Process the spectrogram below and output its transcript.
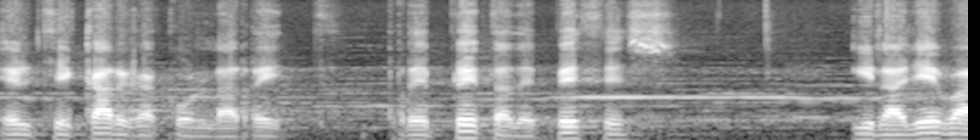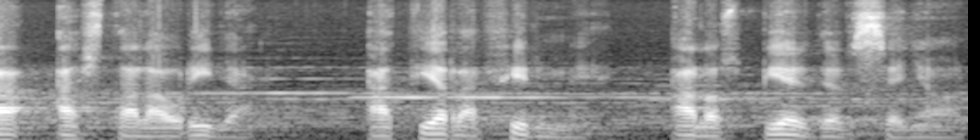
el que carga con la red repleta de peces y la lleva hasta la orilla, a tierra firme, a los pies del Señor.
